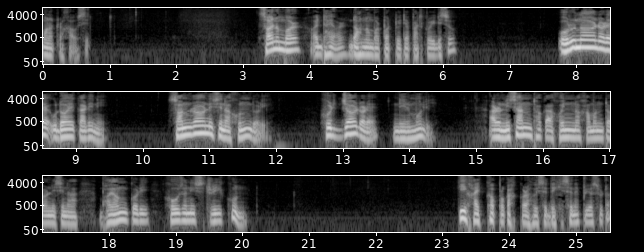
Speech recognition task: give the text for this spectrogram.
মনত ৰখা উচিত। ছয় নম্বৰ অধ্যায়ৰ দহ নম্বৰ পদটো এতিয়া পাঠ কৰি দিছো। অৰুণৰ দৰে উদয়কাৰিণী চন্দ্ৰৰ নিচিনা সুন্দৰী সূৰ্যৰ দৰে নিৰ্মলী আৰু নিচান থকা সৈন্য সামন্তৰ নিচিনা ভয়ংকৰী সৌজনী স্ত্ৰী কোন? কি সাক্ষ্য প্ৰকাশ কৰা হৈছে দেখিছেনে প্ৰিয় শ্ৰোতা?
